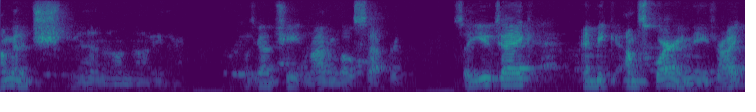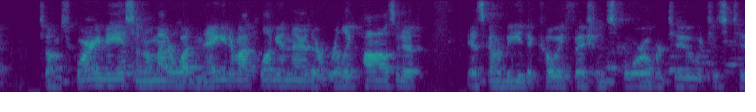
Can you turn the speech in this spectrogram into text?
I'm going to, no, I'm not either. I was going to cheat and write them both separate. So you take, and be, I'm squaring these, right? So I'm squaring these, so no matter what negative I plug in there, they're really positive. It's going to be the coefficients 4 over 2, which is 2.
